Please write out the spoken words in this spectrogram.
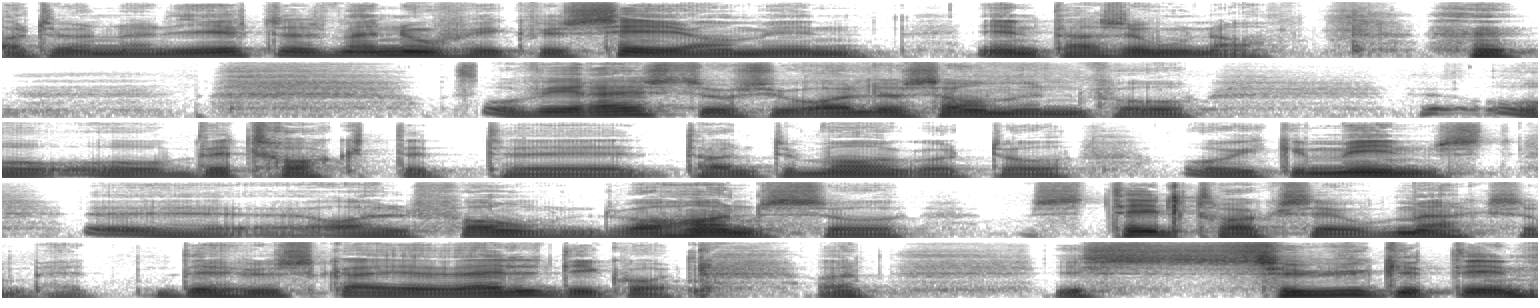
at hun hadde giftet men nå fikk vi se ham in, in persona. og vi reiste oss jo alle sammen for betraktet eh, tante Margot, og, og, ikke minst eh, Alfond. Det var han som tiltrakk seg oppmerksomheten. Det husker jeg veldig godt. At vi suget inn,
